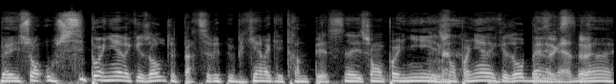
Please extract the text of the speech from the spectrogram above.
Ben, ils sont aussi poignés avec les autres que le Parti républicain avec les Trumpistes. Ils sont poignés, ils sont poignés avec les autres. Ben, ben,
